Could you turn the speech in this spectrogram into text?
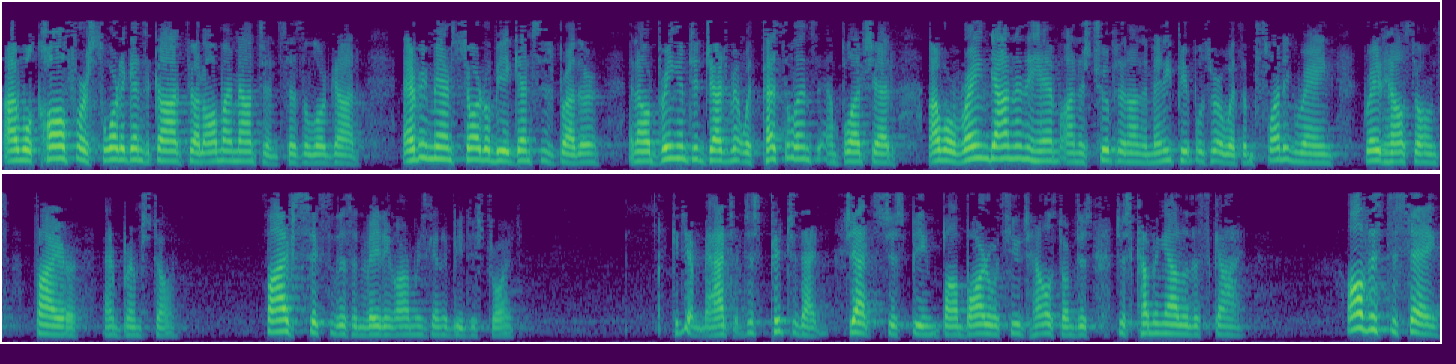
I will call for a sword against Gog throughout all my mountains, says the Lord God. Every man's sword will be against his brother, and I will bring him to judgment with pestilence and bloodshed. I will rain down on him, on his troops, and on the many peoples who are with him, flooding rain, great hailstones, fire, and brimstone. Five sixths of this invading army is going to be destroyed. Can you imagine? Just picture that jets just being bombarded with huge hailstorms just, just coming out of the sky. All this to say,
